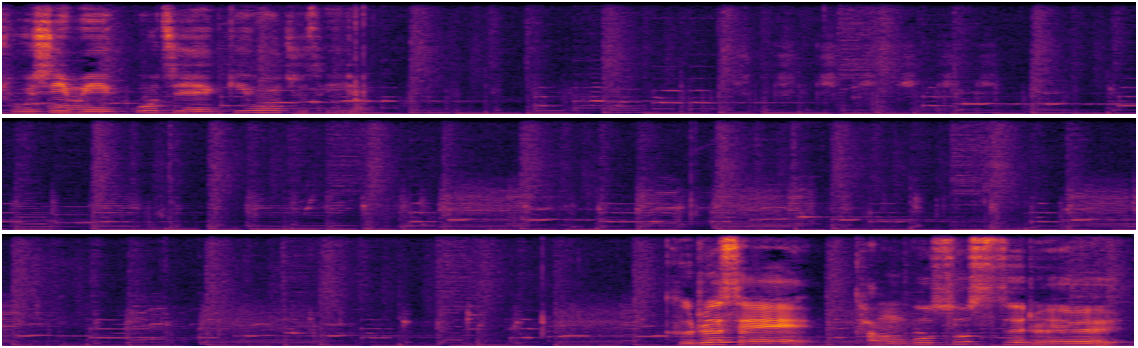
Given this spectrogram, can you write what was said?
조심히 꼬지에 끼워주세요 그릇에 당고 소스를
